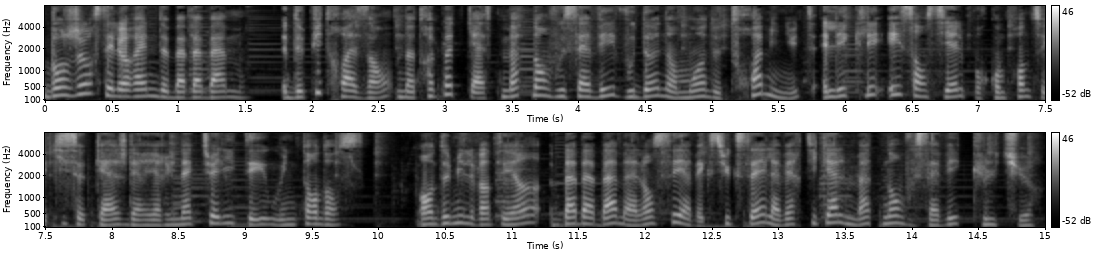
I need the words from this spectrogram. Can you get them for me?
Bonjour, c'est Lorraine de Bababam. Depuis trois ans, notre podcast Maintenant vous savez vous donne en moins de trois minutes les clés essentielles pour comprendre ce qui se cache derrière une actualité ou une tendance. En 2021, Bababam a lancé avec succès la verticale Maintenant vous savez culture.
